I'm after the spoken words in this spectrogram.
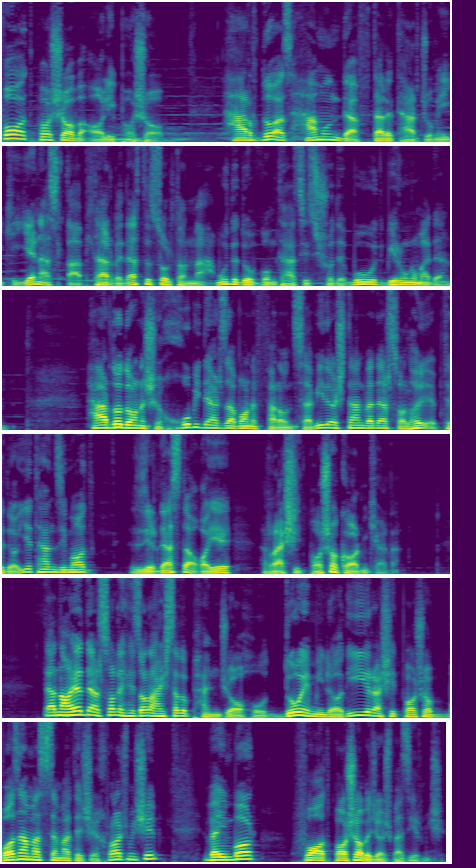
فواد پاشا و آلی پاشا هر دو از همون دفتر ترجمه‌ای که یه نسل قبلتر به دست سلطان محمود دوم تأسیس شده بود بیرون اومدن. هر دو دانش خوبی در زبان فرانسوی داشتن و در سالهای ابتدایی تنظیمات زیر دست آقای رشید پاشا کار می‌کردن. در نهایت در سال 1852 میلادی رشید پاشا بازم از سمتش اخراج میشه و این بار فواد پاشا به جاش وزیر میشه.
